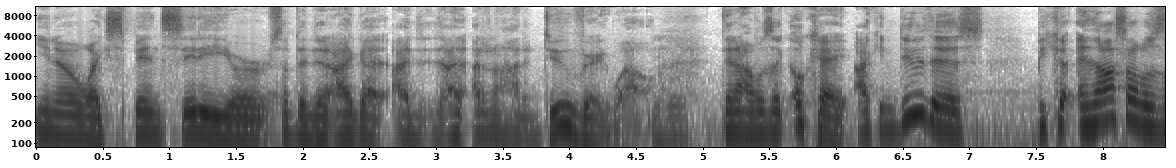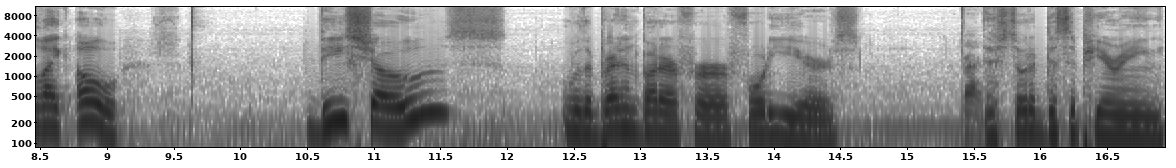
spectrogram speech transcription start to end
you know, like Spin City or Right. something that I got. I, I, I don't know how to do very well. Mhm. Then I was like, okay, I can do this because, and also I was like, oh, these shows were the bread and butter for 40 years Right. they're sort of disappearing.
